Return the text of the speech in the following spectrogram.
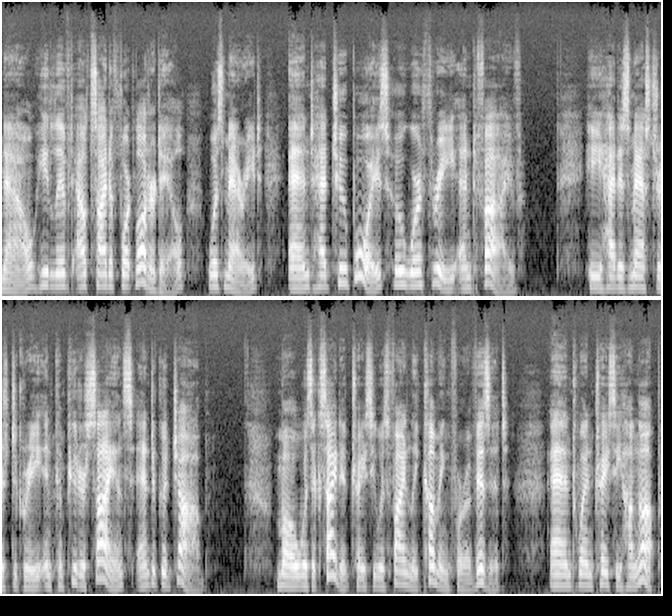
Now he lived outside of Fort Lauderdale, was married, and had two boys who were three and five. He had his master's degree in computer science and a good job. Mo was excited Tracy was finally coming for a visit, and when Tracy hung up,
